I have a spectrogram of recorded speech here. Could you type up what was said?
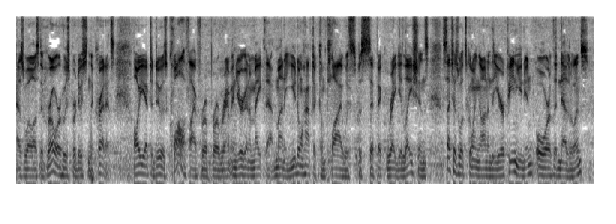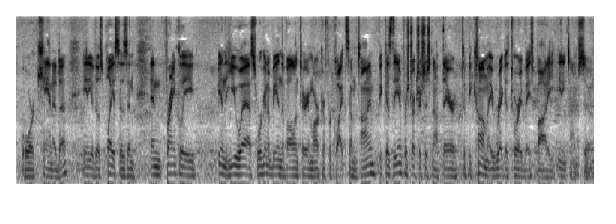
as well as the grower who's producing the credits. All you have to do is qualify for a program, and you're going to make that money. You don't have to comply with specific regulations, such as what's going on in the European Union or the Netherlands or Canada, any of those places. And and frankly, in the U.S., we're going to be in the voluntary market for quite some time because the infrastructure is just not there to become a regulatory based body anytime soon.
